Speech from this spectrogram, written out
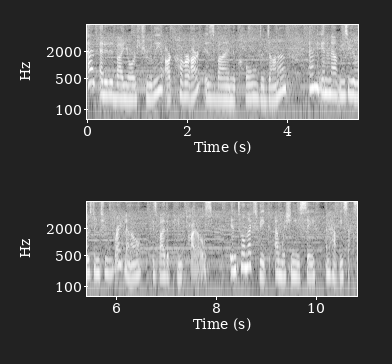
and edited by yours truly. Our cover art is by Nicole Dodonna, and the in and out music you're listening to right now is by the Pink Tiles. Until next week, I'm wishing you safe and happy sex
